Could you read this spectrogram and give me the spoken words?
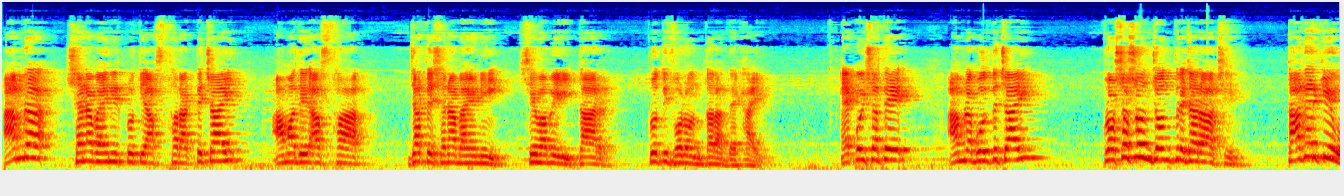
আমরা সেনাবাহিনীর প্রতি আস্থা রাখতে চাই। আমাদের আস্থা যাতে সেনাবাহিনী সেভাবেই তার প্রতিফলন তারা দেখায়। একই সাথে আমরা বলতে চাই, প্রশাসন যন্ত্রে যারা আছে, তাদেরকেও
